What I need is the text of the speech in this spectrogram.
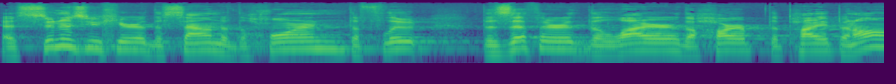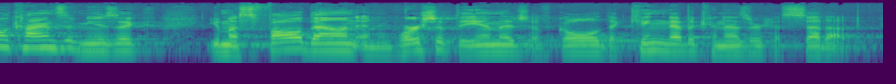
As soon as you hear the sound of the horn, the flute, the zither, the lyre, the harp, the pipe, and all kinds of music, you must fall down and worship the image of gold that King Nebuchadnezzar has set up.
